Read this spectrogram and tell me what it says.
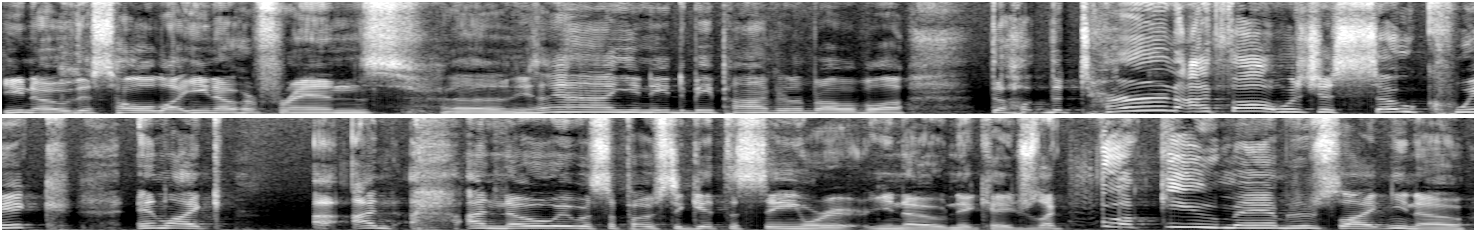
You know this whole like you know her friends. Uh, he's like ah you need to be popular blah blah blah. The the turn I thought was just so quick and like I, I know it was supposed to get the scene where you know Nick Cage was like "fuck you, man," but just like you know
